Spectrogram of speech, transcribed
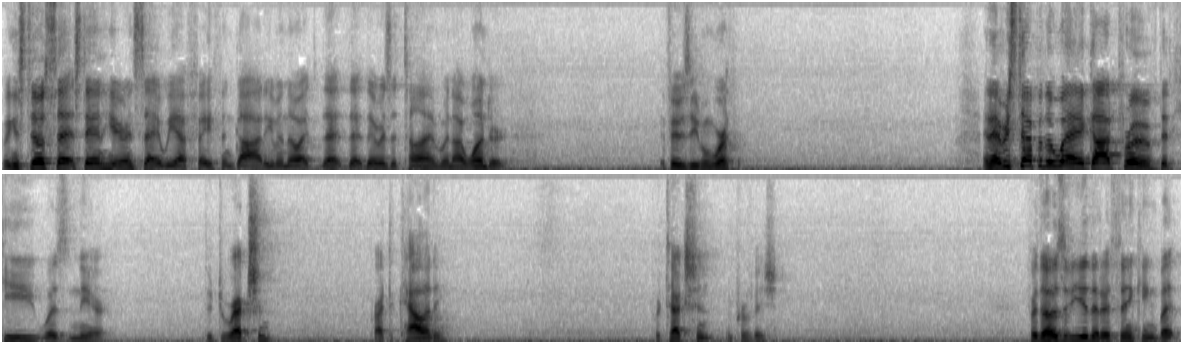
We can still say, stand here and say we have faith in God, even though it, that, that there was a time when I wondered if it was even worth it. And every step of the way, God proved that He was near through direction, practicality, protection, and provision. For those of you that are thinking, but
